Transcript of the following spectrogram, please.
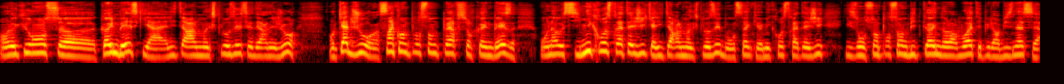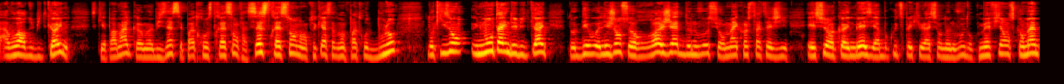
en l'occurrence euh, Coinbase qui a littéralement explosé ces derniers jours en 4 jours, 50% hein, de perf sur Coinbase. On a aussi MicroStrategy qui a littéralement explosé. Bon, on sait que MicroStrategy, ils ont 100% de Bitcoin dans leur boîte et puis leur business, c'est avoir du Bitcoin. Ce qui est pas mal comme business, c'est pas trop stressant. Enfin, c'est stressant, mais en tout cas, ça demande pas trop de boulot. Donc, ils ont une montagne de Bitcoin. Donc, les gens se rejettent de nouveau sur MicroStrategy et sur Coinbase. Il y a beaucoup de spéculation de nouveau. Donc, méfiance quand même.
